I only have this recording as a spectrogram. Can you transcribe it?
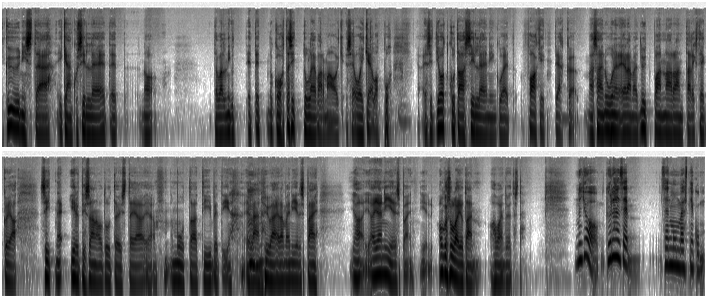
kyynistää ikään kuin silleen, että, että no tavallaan niin kuin, että, että no kohta sitten tulee varmaan oike, se oikea loppu. Mm. Ja, ja sitten jotkut taas silleen, niin kuin, että fuck it, tiedätkö, mä sain uuden elämän, että nyt pannaan ranttailiksi, tiedätkö, ja sitten ne irtisanoutuu töistä ja, ja muuttaa Tiibetiin, elää mm. hyvää elämää ja niin edespäin. Ja, ja, ja niin edespäin. Onko sulla jotain havaintoja tästä? No joo, kyllähän se sen mun mielestä niin kuin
